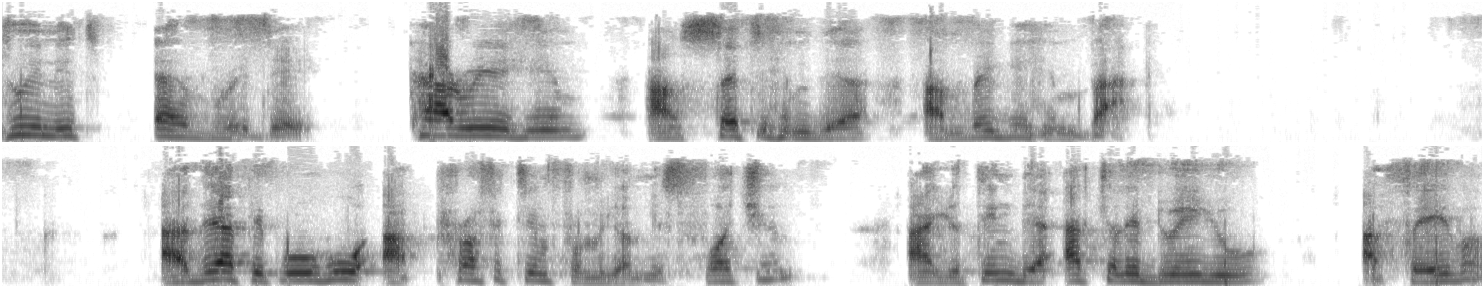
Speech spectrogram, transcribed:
doing it every day, carrying him and setting him there and bringing him back. Are there people who are profiting from your misfortune and you think they're actually doing you a favor?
